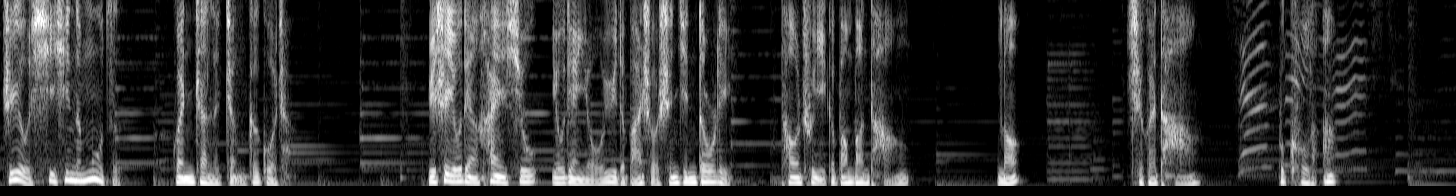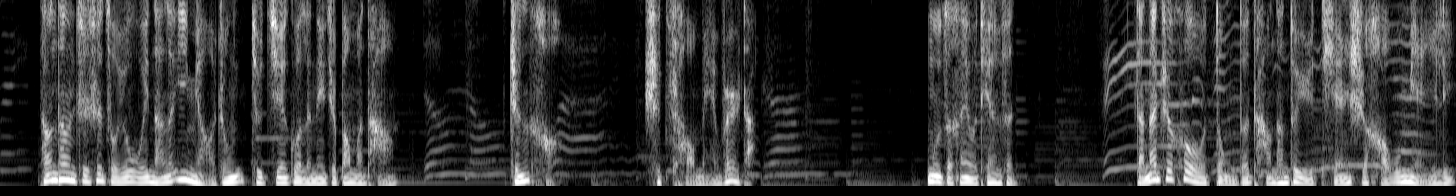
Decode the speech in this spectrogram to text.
只有细心的木子观战了整个过程。于是有点害羞、有点犹豫的把手伸进兜里。掏出一个棒棒糖，喏，吃块糖，不哭了啊。糖糖只是左右为难了一秒钟，就接过了那只棒棒糖，真好，是草莓味的。木子很有天分，打那之后懂得糖糖对于甜食毫无免疫力，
